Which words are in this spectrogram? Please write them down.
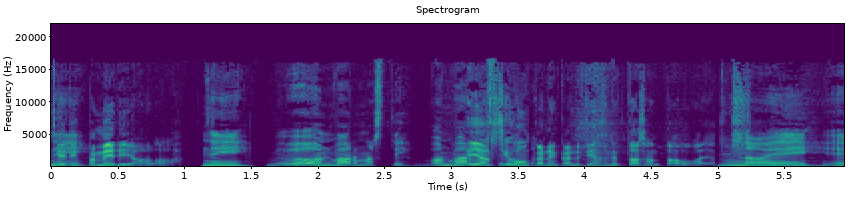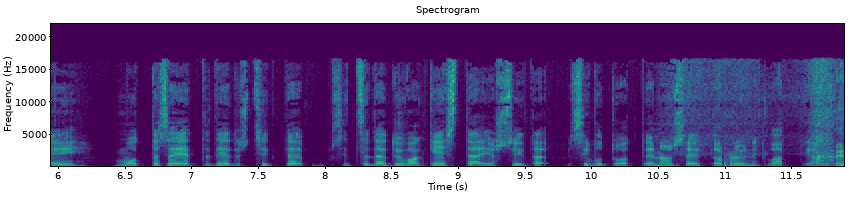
Niin. Mietipä media-alaa. Niin, on varmasti. On varmasti Ei Anssi mutta- Honkanenkaan nyt ihan sellainen tasan tallaaja tuossa. No on. ei, ei. Mutta se, että tietysti sitten sit se täytyy vaan kestää, jos siitä sivutuotteena on se, että on ryynit lattialla.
